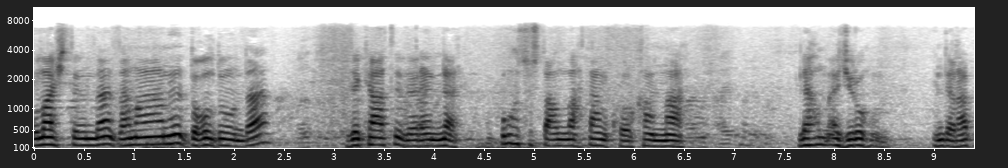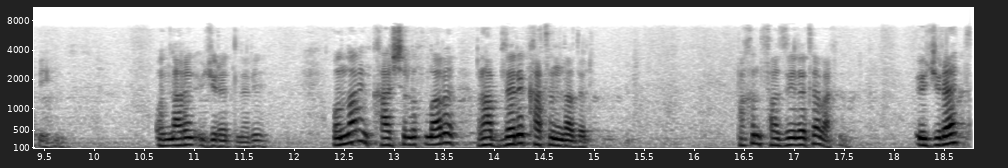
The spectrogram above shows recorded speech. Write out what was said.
ulaştığında zamanı dolduğunda zekatı verenler bu hususta Allah'tan korkanlar lehum ecruhum inde rabbihim onların ücretleri onların karşılıkları Rableri katındadır bakın fazilete bakın ücret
